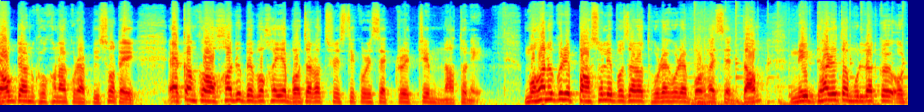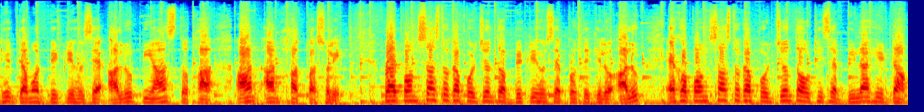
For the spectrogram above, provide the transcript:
লকডাউন ঘোষণা কৰাৰ পিছতেই একাংশ অসাধু ব্যৱসায়ীয়ে বজাৰত সৃষ্টি কৰিছে কৃত্ৰিম নাটনিৰ মহানগৰীৰ পাচলি বজাৰত হুৰে হুৰে বঢ়াইছে দাম। নিৰ্ধাৰিত মূল্যতকৈ অধিক দামত বিক্ৰী হৈছে আলু পিঁয়াজ তথা আন আন শাক পাচলি। প্ৰায় পঞ্চাছ টকা পৰ্যন্ত বিক্ৰী হৈছে প্ৰতি কিলো আলু। এশ পঞ্চাছ টকা পৰ্যন্ত উঠিছে বিলাহীৰ দাম।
